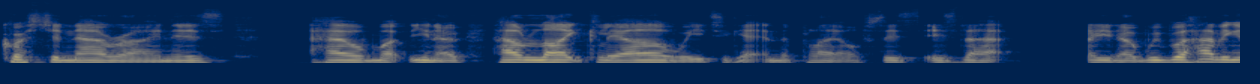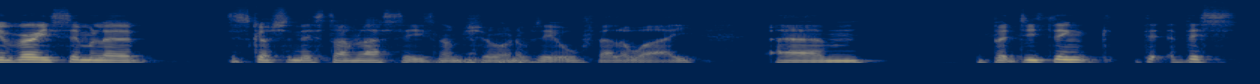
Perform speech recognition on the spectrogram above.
question now, Ryan, is how much you know how likely are we to get in the playoffs? Is is that you know we were having a very similar discussion this time last season, I'm sure, and obviously it all fell away. Um, but do you think th- this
